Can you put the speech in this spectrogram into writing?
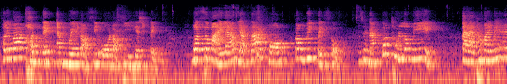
เขาเรียกว่า connectamway.co.th เป็นหมดสมัยแล้วอยากได้ของต้องวิ่งไปส่งเข้าใจไหมต้นทุนเรามี แต่ทำไมไม่ให้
